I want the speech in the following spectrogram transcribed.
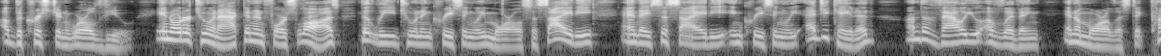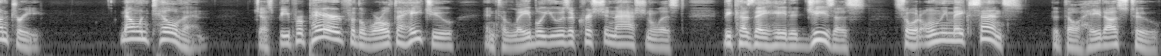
of the Christian worldview in order to enact and enforce laws that lead to an increasingly moral society and a society increasingly educated on the value of living in a moralistic country. Now, until then, just be prepared for the world to hate you and to label you as a Christian nationalist because they hated Jesus, so it only makes sense that they'll hate us too.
